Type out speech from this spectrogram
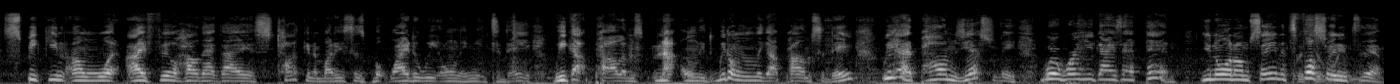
speaking on what I feel how that guy is talking about. He says, but why do we only meet today? We got problems. Not only, we don't only got problems today. We had problems yesterday. Where were you guys at then? You know what I'm saying? It's frustrating to them.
